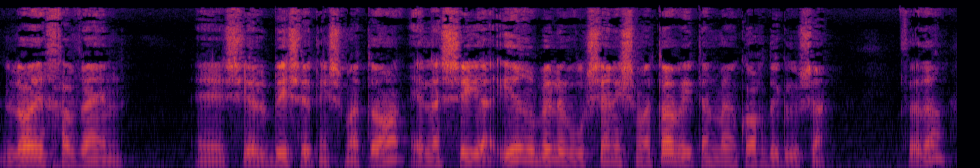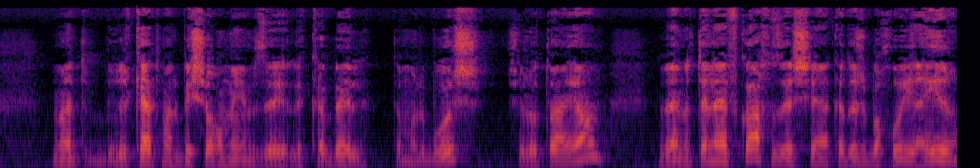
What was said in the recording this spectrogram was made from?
לא יכוון אה, שילביש את נשמתו, אלא שיאיר בלבושי נשמתו וייתן בהם כוח דקדושה. בסדר? זאת אומרת, ברכת מלביש ערומים זה לקבל את המלבוש של אותו היום, והנותן לאף כוח זה שהקדוש ברוך הוא יאיר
